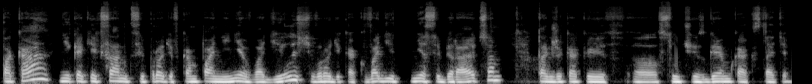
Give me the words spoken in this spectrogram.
Пока никаких санкций против компании не вводилось, вроде как вводить не собираются, так же, как и в, в случае с ГМК, кстати.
